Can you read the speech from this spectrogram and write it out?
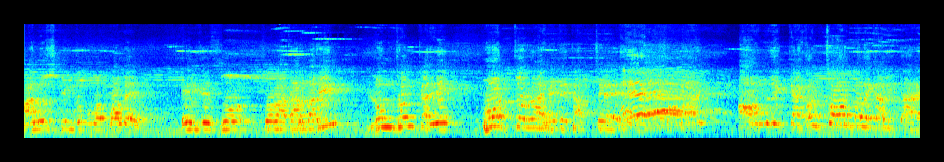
মানুষ কিন্তু বলে, এই যে চোরা কারবারি লুণ্ঠনকারী ভোট চোররা হেঁটে যাচ্ছে। আওয়ামী লীগকে এখন চোর বলে গালি দেয়।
